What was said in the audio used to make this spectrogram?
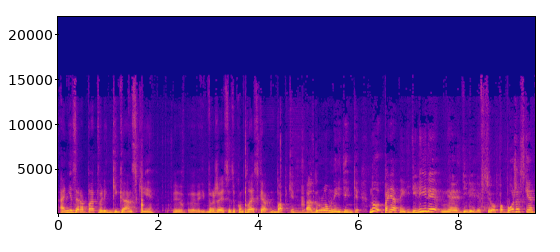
они зарабатывали гигантские Э, э, выражается языком классика, бабки. Огромные деньги. Ну, понятно, их делили, э, делили все по-божески.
